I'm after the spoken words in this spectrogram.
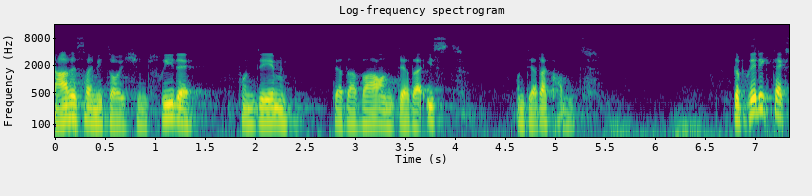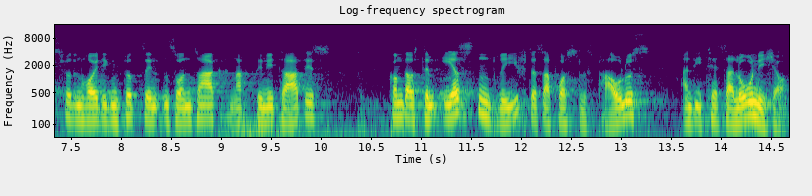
Gnade sei mit euch und Friede von dem, der da war und der da ist und der da kommt. Der Predigtext für den heutigen 14. Sonntag nach Trinitatis kommt aus dem ersten Brief des Apostels Paulus an die Thessalonicher,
